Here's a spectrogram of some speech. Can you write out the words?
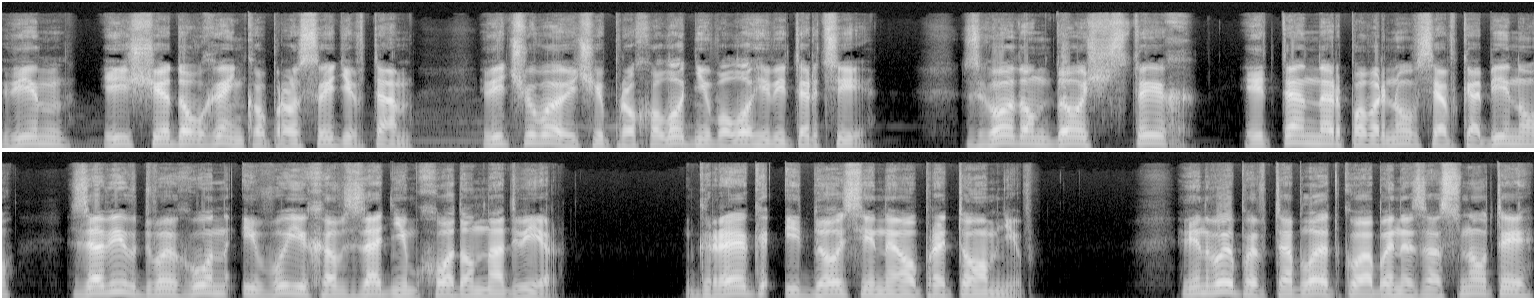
Він іще довгенько просидів там, відчуваючи прохолодні вологі вітерці. Згодом дощ стих, і теннер повернувся в кабіну, завів двигун і виїхав заднім ходом на двір. Грег і досі не опритомнів. Він випив таблетку, аби не заснути,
